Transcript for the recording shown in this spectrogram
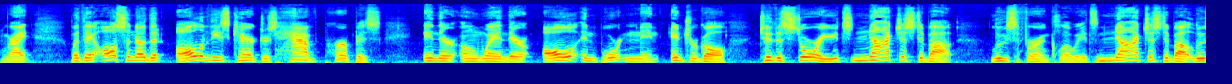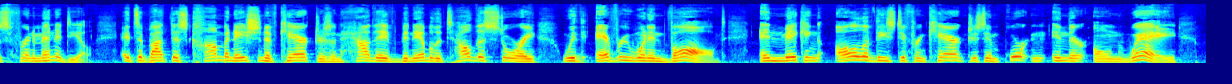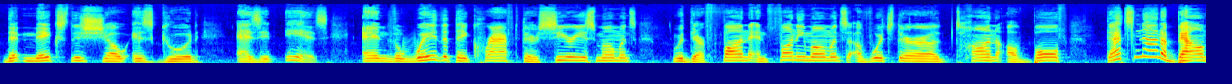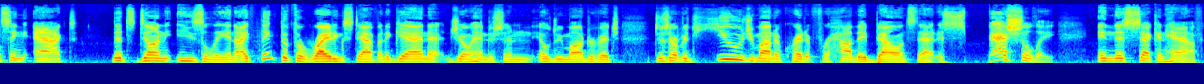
right? but they also know that all of these characters have purpose in their own way and they're all important and integral to the story. It's not just about Lucifer and Chloe. It's not just about Lucifer and Amenadiel. It's about this combination of characters and how they've been able to tell this story with everyone involved and making all of these different characters important in their own way that makes this show as good as it is. And the way that they craft their serious moments with their fun and funny moments, of which there are a ton of both, that's not a balancing act that's done easily. And I think that the writing staff, and again, Joe Henderson, Ildy Modrovich, deserve a huge amount of credit for how they balance that, especially in this second half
